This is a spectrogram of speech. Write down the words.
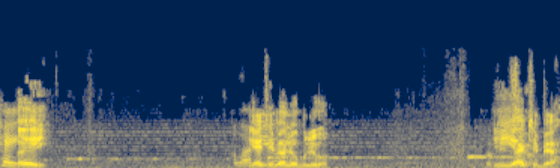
Эй! Я тебя люблю. И я тебя.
